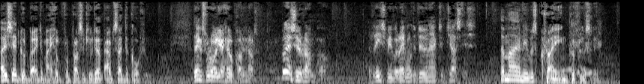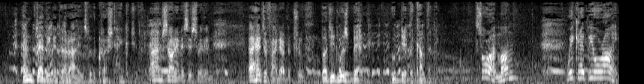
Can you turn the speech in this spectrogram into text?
I said goodbye to my helpful prosecutor outside the courtroom. Thanks for all your help, Hoddinott. Pleasure, Rumpole. At least we were able to do an act of justice. Hermione was crying profusely and dabbing at her eyes with a crushed handkerchief. I'm sorry, Mrs. Swithin. I had to find out the truth. But it was Ben who did the comforting. It's all right, Mum. We're going to be all right.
